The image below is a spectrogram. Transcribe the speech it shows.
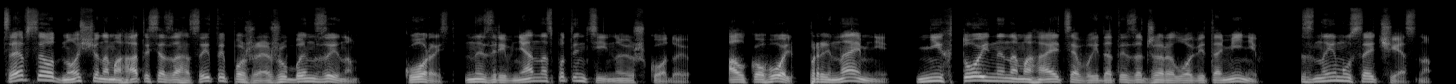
Це все одно, що намагатися загасити пожежу бензином, користь незрівнянна з потенційною шкодою. Алкоголь, принаймні, ніхто й не намагається видати за джерело вітамінів, з ним усе чесно.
